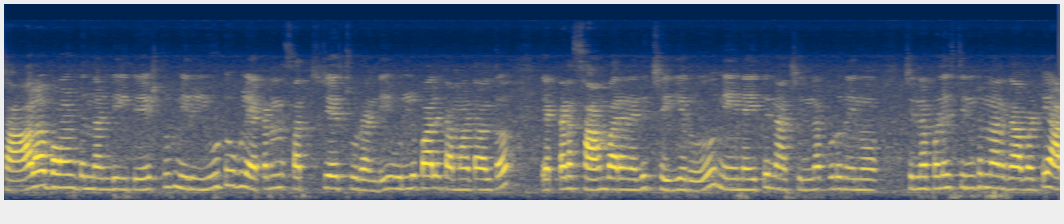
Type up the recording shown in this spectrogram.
చాలా బాగుంటుందండి ఈ టేస్ట్. మీరు యూట్యూబ్లో ఎక్కడైనా సెర్చ్ చేసి చూడండి. ఉల్లిపాయలు టమాటాలతో ఎక్కడ సాంబార్ అనేది చెయ్యరు. నేనైతే నా చిన్నప్పుడు నేను చిన్నప్పటి నుంచి తింటున్నాను కాబట్టి ఆ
